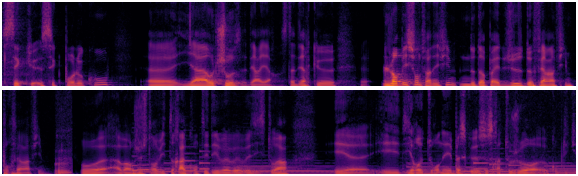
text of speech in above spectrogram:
c'est que, c'est que pour le coup, il y a autre chose derrière. C'est-à-dire que euh, l'ambition de faire des films ne doit pas être juste de faire un film pour faire un film. Mm. Il faut euh, avoir juste envie de raconter des, des histoires et, et d'y retourner parce que ce sera toujours compliqué.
